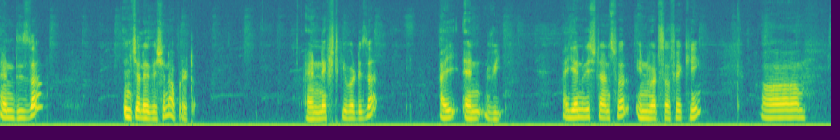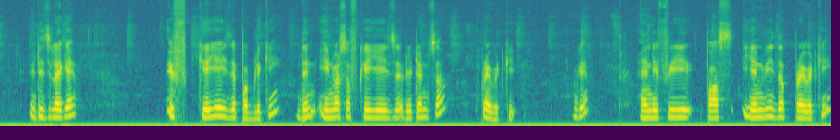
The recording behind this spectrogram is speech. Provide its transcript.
and this is the initialization operator. And next keyword is the inv inv stands for inverse of a key. Um, it is like a if ka is a public key then inverse of ka is returns a private key. Okay and if we pass inv the private key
